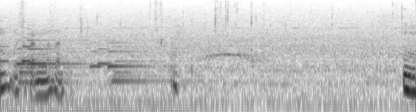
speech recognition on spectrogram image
Hmm, suka ngelasan. Wow.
